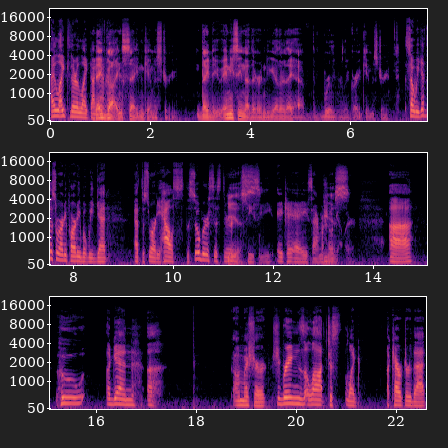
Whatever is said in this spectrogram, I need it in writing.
i liked their like dynamic they've got insane chemistry. They do. Any scene that they're in together, they have really, really great chemistry. so we get the sorority party, but we get at the sorority house the sober sister Yes. Cece, aka Sarah Michelle Yes. Gellar. uh, who, again, uh, on my shirt, she brings a lot to s- like a character that,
